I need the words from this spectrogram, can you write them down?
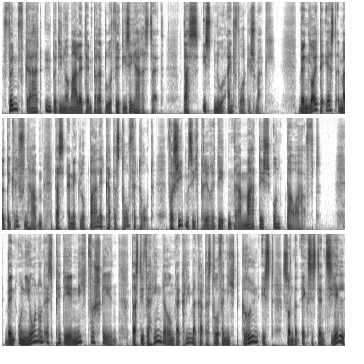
5 Grad über die normale Temperatur für diese Jahreszeit. Das ist nur ein Vorgeschmack. Wenn Leute erst einmal begriffen haben, dass eine globale Katastrophe droht, verschieben sich Prioritäten dramatisch und dauerhaft. Wenn Union und SPD nicht verstehen, dass die Verhinderung der Klimakatastrophe nicht grün ist, sondern existenziell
